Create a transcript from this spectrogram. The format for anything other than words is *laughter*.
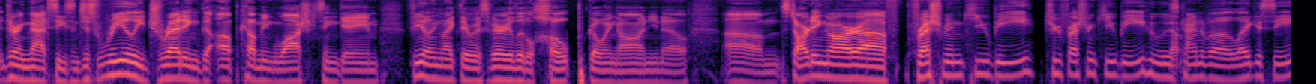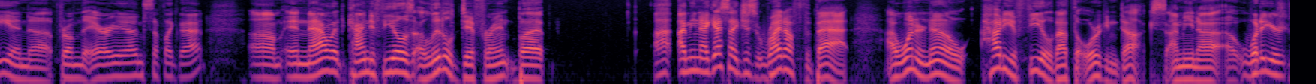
during that season, just really dreading the upcoming Washington game, feeling like there was very little hope going on. You know, um, starting our uh, freshman QB, true freshman QB, who is kind of a legacy and uh, from the area and stuff like that. Um, and now it kind of feels a little different, but I, I mean, I guess I just right off the bat, I want to know how do you feel about the Oregon Ducks? I mean, uh, uh what are your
